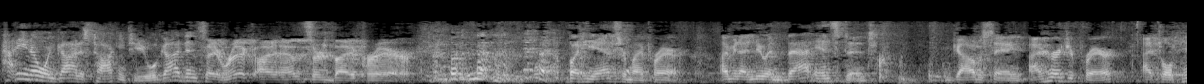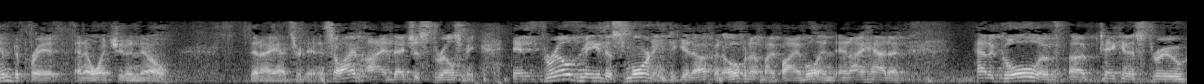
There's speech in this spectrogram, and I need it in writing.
how do you know when God is talking to you? Well, God didn't say, Rick, I answered thy prayer. but He answered my prayer. I mean, I knew in that instant, God was saying, I heard your prayer. I told Him to pray it, and I want you to know that I answered it. And so I, that just thrills me. It thrilled me this morning to get up and open up my Bible, and, and I had a had a goal of, of taking us through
